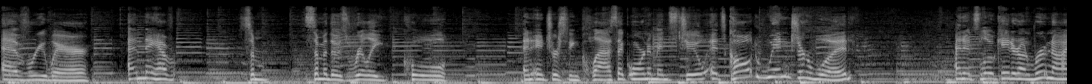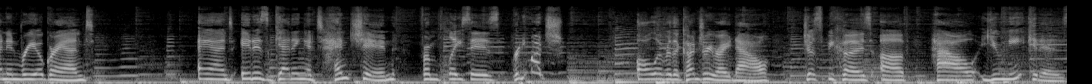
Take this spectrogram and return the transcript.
everywhere. And they have some some of those really cool and interesting classic ornaments too. It's called Winterwood and it's located on Route 9 in Rio Grande. And it is getting attention from places pretty much all over the country right now just because of how unique it is.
